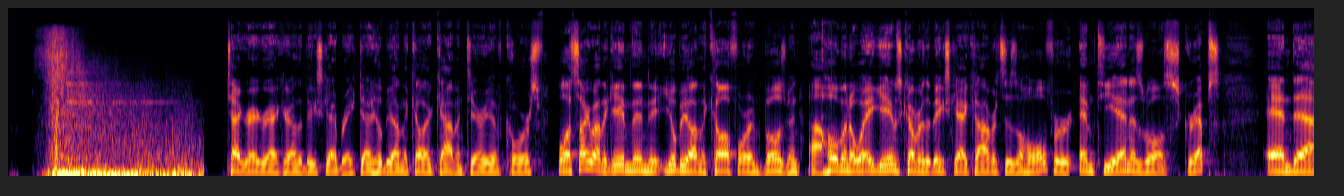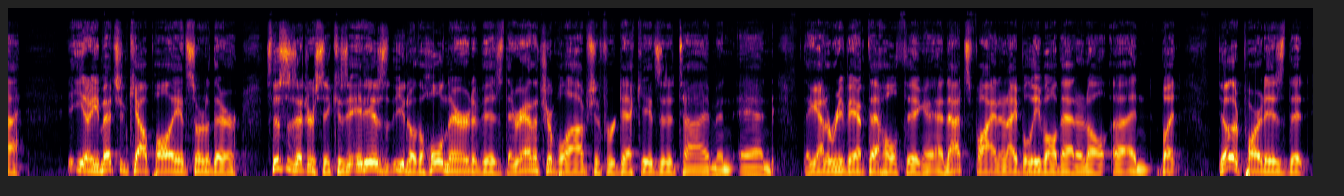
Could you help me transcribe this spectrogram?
Ty Gregorak here on the Big Sky Breakdown. He'll be on the color commentary, of course. Well, let's talk about the game then that you'll be on the call for in Bozeman. Uh, home and away games cover the Big Sky Conference as a whole for MTN as well as Scripps. And, uh, you know, you mentioned Cal Poly and sort of their. So this is interesting because it is, you know, the whole narrative is they ran the triple option for decades at a time, and and they got to revamp that whole thing, and, and, that's fine, and I believe all that at all. Uh, and but the other part is that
